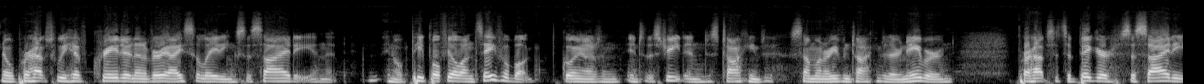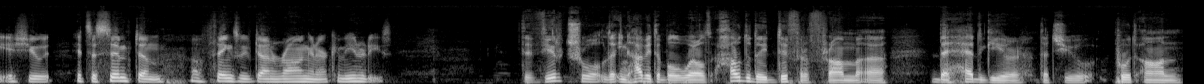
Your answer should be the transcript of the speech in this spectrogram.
You know, perhaps we have created a very isolating society, and that you know people feel unsafe about going out in, into the street and just talking to someone or even talking to their neighbor. And perhaps it's a bigger society issue. It, it's a symptom of things we've done wrong in our communities the virtual, the inhabitable world, how do they differ from uh, the headgear that you put on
